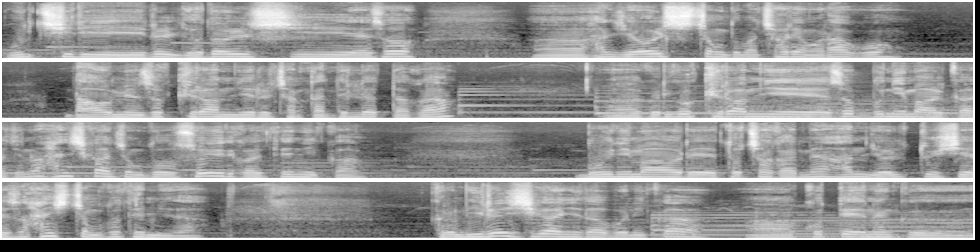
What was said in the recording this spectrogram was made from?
운치리를 8시에서 어, 한 10시 정도만 촬영을 하고 나오면서 규람리를 잠깐 들렸다가 아, 그리고 규람리에서 문이마을까지는 1시간 정도 소요가 되니까 문이마을에 도착하면 한 12시에서 1시 정도 됩니다. 그럼 이런 시간이다 보니까 아, 그때는 그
